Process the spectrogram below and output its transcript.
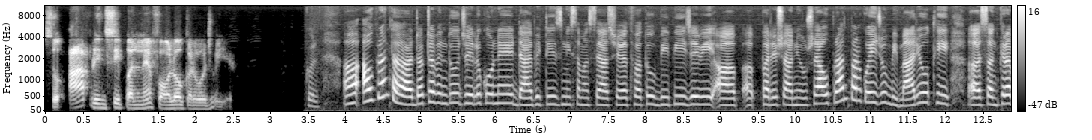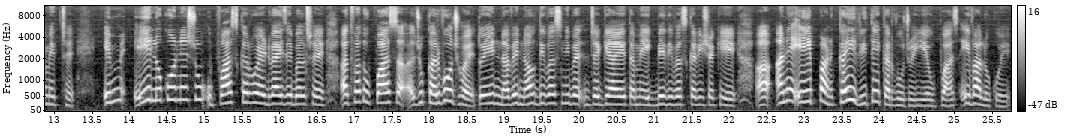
સો આ પ્રિન્સિપલને ફોલો કરવો જોઈએ. બિલકુલ. આ ઉપરાંત ડૉક્ટર બિંદુ, જે લોકોને ડાયાબિટીસની સમસ્યા છે અથવા તો બીપી જેવી પરેશાનીઓ છે, આ ઉપરાંત પણ કોઈ જો બીમારીઓથી સંક્રમિત છે, એમ, એ લોકોને શું ઉપવાસ કરવો એડવાઇઝેબલ છે? અથવા તો ઉપવાસ જો કરવો જ હોય, તો એ નવે નવ દિવસની જગ્યાએ તમે એક બે દિવસ કરી શકીએ. અને એ પણ કઈ રીતે કરવો જોઈએ ઉપવાસ, એવા લોકોએ?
